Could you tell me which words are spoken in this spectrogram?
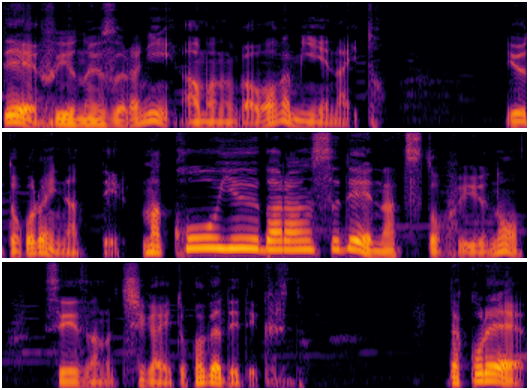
て、冬の夜空に天の川が見えないというところになっている。まあこういうバランスで夏と冬の星座の違いとかが出てくると。だこれ、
